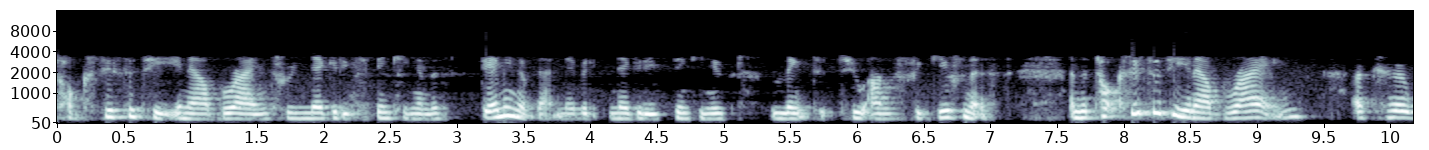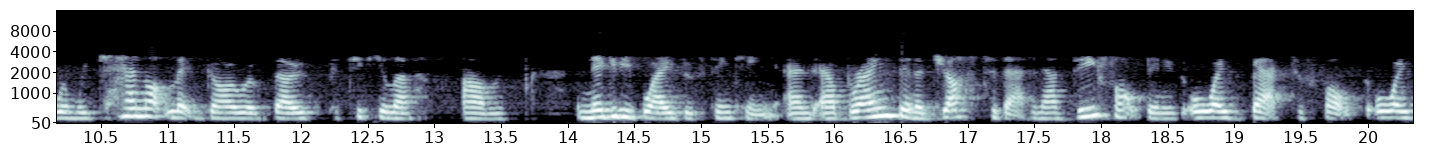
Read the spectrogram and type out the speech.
toxicity in our brain through negative thinking, and the stemming of that negative thinking is linked to unforgiveness. And the toxicity in our brains occur when we cannot let go of those particular um, negative ways of thinking, and our brains then adjust to that, and our default then is always back to false, always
